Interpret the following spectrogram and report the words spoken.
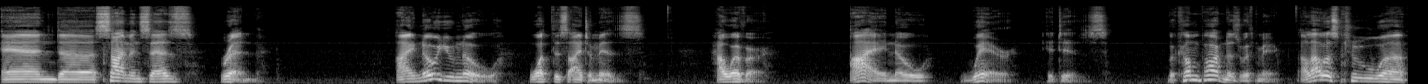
And uh, Symon says, Wren, I know you know what this item is. However, I know where it is. Become partners with me. Allow us to uh,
